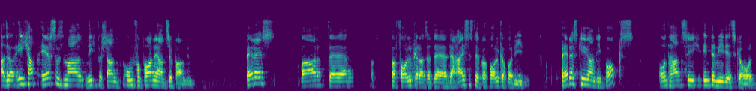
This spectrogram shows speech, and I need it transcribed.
Also ich habe erstens mal nicht verstanden, um von vorne anzufangen. Perez war der Verfolger, also der, der heißeste Verfolger von ihm. Perez ging an die Box und hat sich Intermediates geholt.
